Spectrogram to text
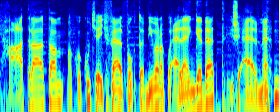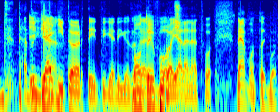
hátráltam, akkor a kutya így felfogta, hogy mi van, akkor elengedett, és elment. Tehát Igen. ennyi történt, igen, igaz. Mondta, hogy bocs. jelenet volt. Nem mondta, hogy bocs.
